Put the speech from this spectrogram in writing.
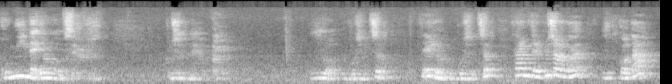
고민해, 이런 거. 여러분. 보셨나요? 울어, 못 보셨죠? 때려, 못 보셨죠? 사람들의 표정은 웃거나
